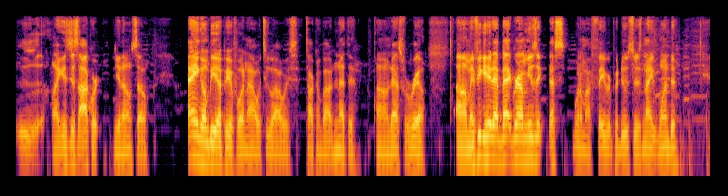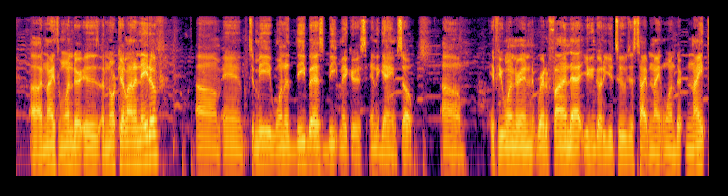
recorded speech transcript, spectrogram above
Ugh. like it's just awkward you know? So i ain't gonna be up here for an hour two hours talking about nothing um, that's for real. Um, if you can hear that background music, that's one of my favorite producers, Ninth Wonder. Uh, Ninth Wonder is a North Carolina native, um, and to me, one of the best beat makers in the game. So, um, if you're wondering where to find that, you can go to YouTube. Just type Ninth Wonder, Ninth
